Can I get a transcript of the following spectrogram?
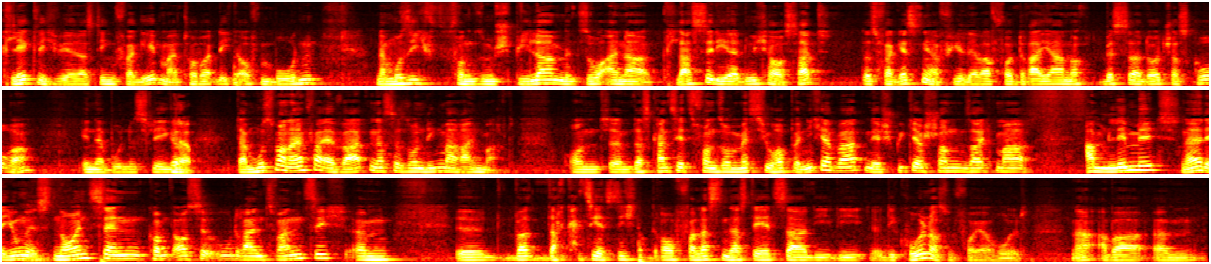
kläglich, wie er das Ding vergeben hat. Torwart liegt auf dem Boden. Da muss ich von so einem Spieler mit so einer Klasse, die er durchaus hat, das vergessen ja viele, der war vor drei Jahren noch bester deutscher Scorer in der Bundesliga. Ja. Da muss man einfach erwarten, dass er so ein Ding mal reinmacht. Und ähm, das kannst du jetzt von so einem Matthew Hoppe nicht erwarten. Der spielt ja schon, sag ich mal, am Limit. Ne? Der Junge ist 19, kommt aus der U23. Ähm, äh, da kannst du jetzt nicht darauf verlassen, dass der jetzt da die, die, die Kohlen aus dem Feuer holt. Na, aber ähm,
